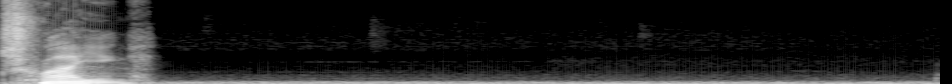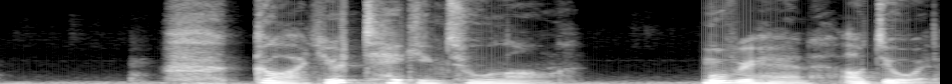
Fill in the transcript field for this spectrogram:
trying. God, you're taking too long. Move your hand, I'll do it.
